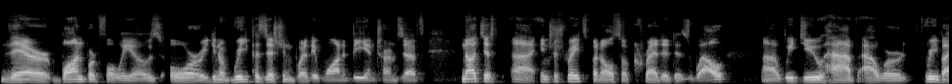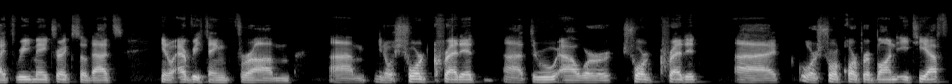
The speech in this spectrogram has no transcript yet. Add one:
their bond portfolios or you know reposition where they want to be in terms of not just uh, interest rates but also credit as well. Uh, we do have our three by three matrix so that's you know everything from um, you know short credit uh, through our short credit uh, or short corporate bond etf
